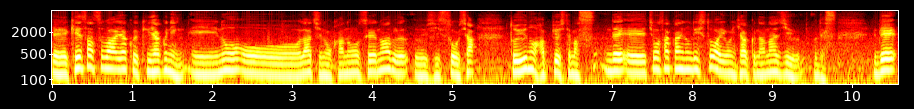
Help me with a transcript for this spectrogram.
えー、警察は約900人の拉致の可能性のある失踪者というのを発表しています。で、えー、調査会のリストは470です。で、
